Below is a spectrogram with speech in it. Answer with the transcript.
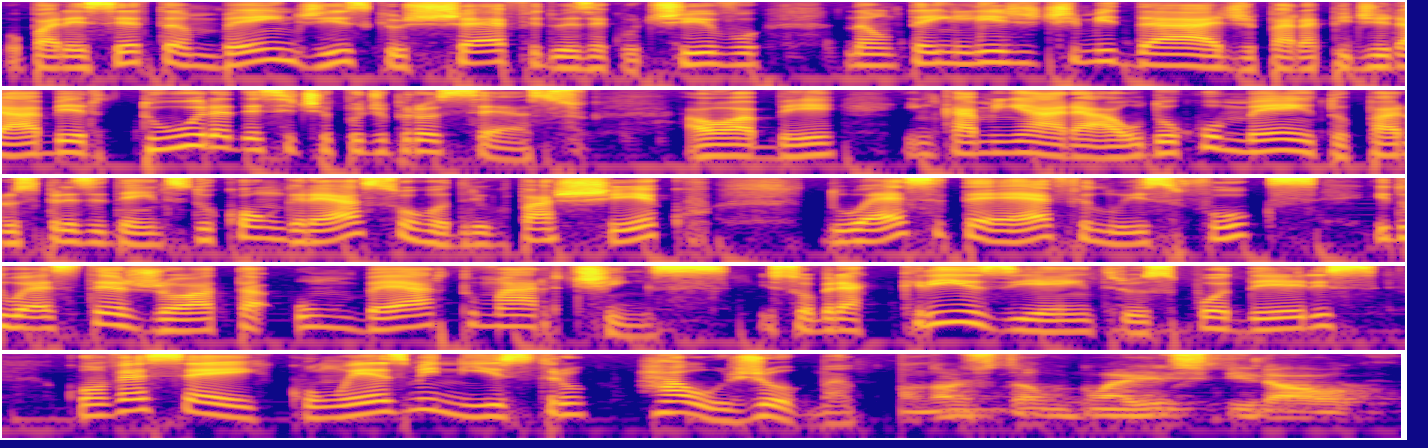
O parecer também diz que o chefe do executivo não tem legitimidade para pedir a abertura desse tipo de processo. A OAB encaminhará o documento para os presidentes do Congresso, Rodrigo Pacheco, do STF, Luiz Fux, e do STJ, Humberto Martins. E sobre a crise entre os poderes, conversei com o ex-ministro Raul Jugman. Nós estamos numa espiral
